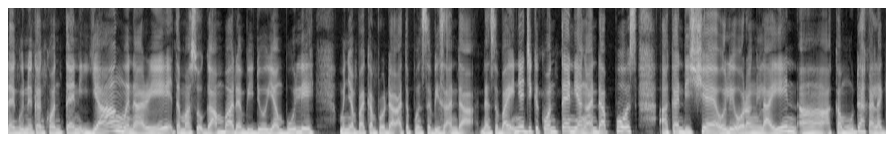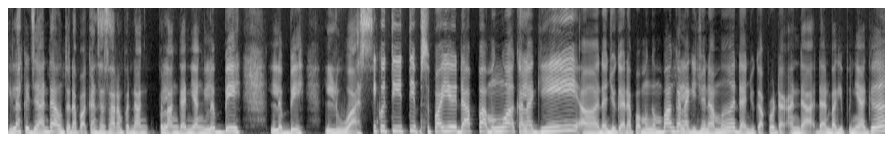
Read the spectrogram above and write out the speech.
dan gunakan konten yang menarik termasuk gambar dan video yang boleh menyampaikan produk ataupun servis anda dan sebaiknya jika konten yang anda post akan di-share oleh orang lain aa, akan mudahkan lagi lah kerja anda untuk dapatkan sasaran pelanggan yang lebih lebih luas. Ikuti tips supaya dapat menguatkan lagi aa, dan juga dapat mengembangkan lagi jenama dan juga produk anda. Dan bagi peniaga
